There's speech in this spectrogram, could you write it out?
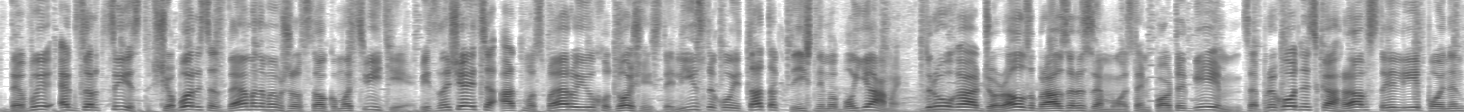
де ви екзорцист, що бореться з демонами в жорстокому світі. Відзначається атмосферою, художньою стилістикою та тактичними боями. Друга Joral's Brothers The Most Important Game. Це пригодницька гра в стилі point and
